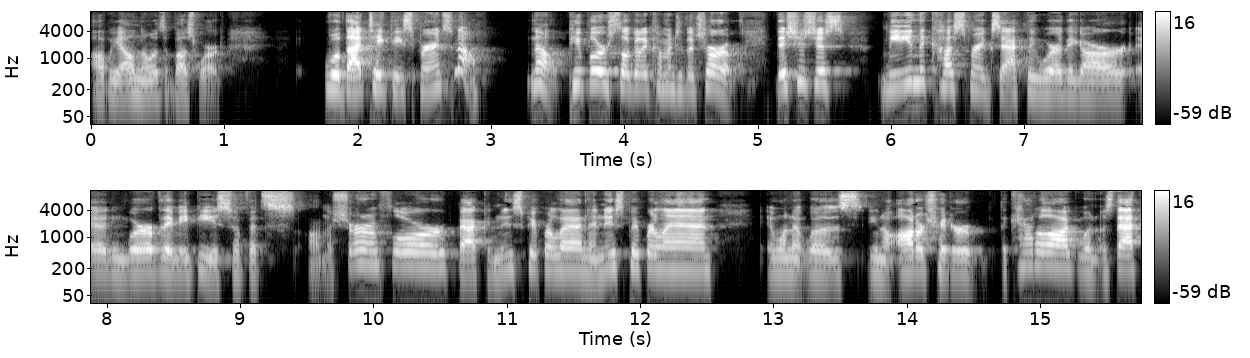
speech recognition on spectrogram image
all we all know is a buzzword. Will that take the experience? No, No, people are still going to come into the showroom. This is just meeting the customer exactly where they are and wherever they may be. So if it's on the showroom floor, back in newspaper land and newspaper land, and when it was, you know, Auto Trader, the catalog, when it was that,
